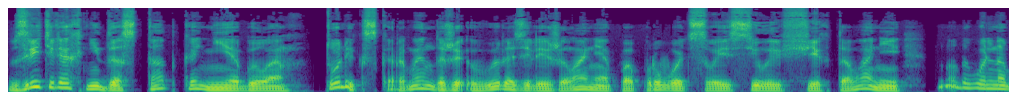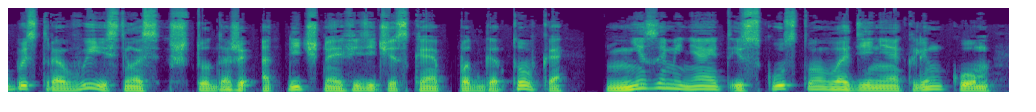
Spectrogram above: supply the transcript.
В зрителях недостатка не было. Толик с Кармен даже выразили желание попробовать свои силы в фехтовании, но довольно быстро выяснилось, что даже отличная физическая подготовка не заменяет искусство владения клинком –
